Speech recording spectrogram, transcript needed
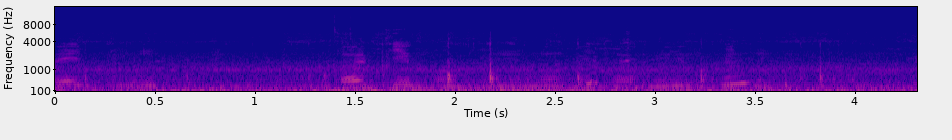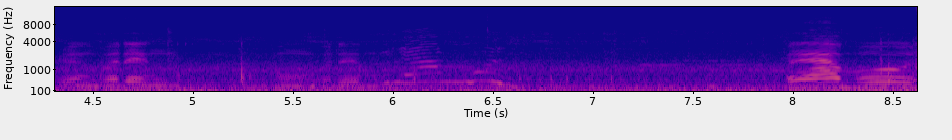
timp? Avem timp. Tot timpul când nu vi dormim. Când vrem, cum vrem. Prea mult. Prea bun!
